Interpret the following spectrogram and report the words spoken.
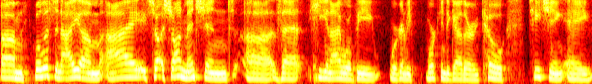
Um, well, listen, I, um, I, Sean mentioned uh, that he and I will be, we're going to be working together and co-teaching a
